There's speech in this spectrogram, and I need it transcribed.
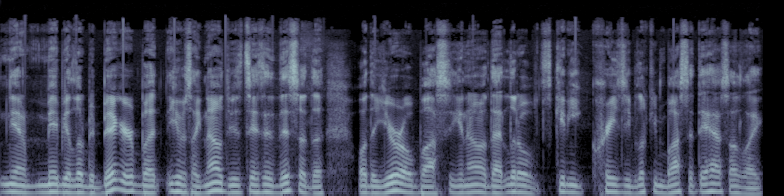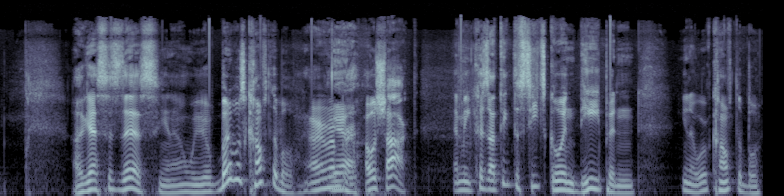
you know, maybe a little bit bigger, but he was like, no, dude, this is this or the or the Euro bus, you know, that little skinny, crazy looking bus that they have. So I was like, I guess it's this, you know. We but it was comfortable. I remember. Yeah. I was shocked. I mean, because I think the seats go in deep, and you know we're comfortable.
